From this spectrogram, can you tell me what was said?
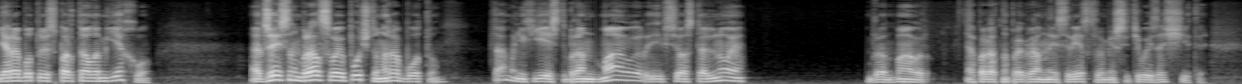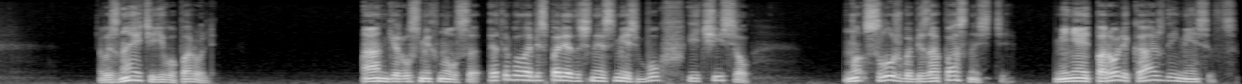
Я работаю с порталом Еху, а Джейсон брал свою почту на работу. Там у них есть Брандмауэр и все остальное». Брандмауэр — аппаратно-программные средства межсетевой защиты. «Вы знаете его пароль?» Ангер усмехнулся. Это была беспорядочная смесь букв и чисел. Но служба безопасности меняет пароли каждый месяц,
